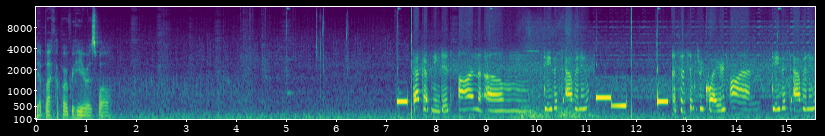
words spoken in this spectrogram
Get back up over here as well. Backup needed on um, Davis Avenue. Assistance required on Davis Avenue.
